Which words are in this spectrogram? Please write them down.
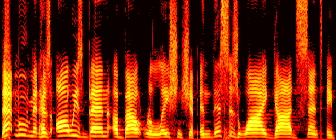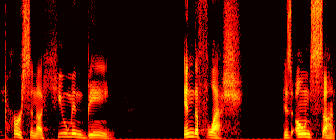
That movement has always been about relationship. And this is why God sent a person, a human being, in the flesh, his own son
